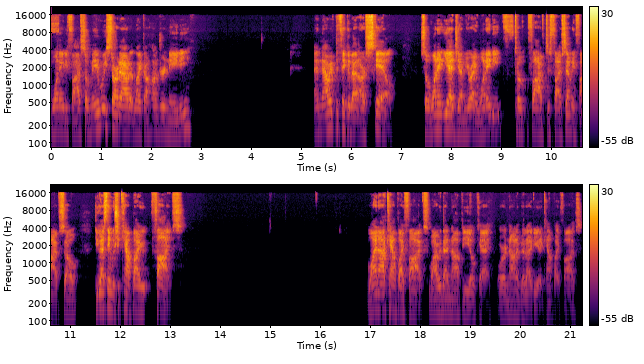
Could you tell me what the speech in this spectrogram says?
185. So maybe we start out at like 180. And now we have to think about our scale. So 180, yeah, Jem, you're right. 180 to 5 to 575. So do you guys think we should count by fives? Why not count by fives? Why would that not be okay or not a good idea to count by fives?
